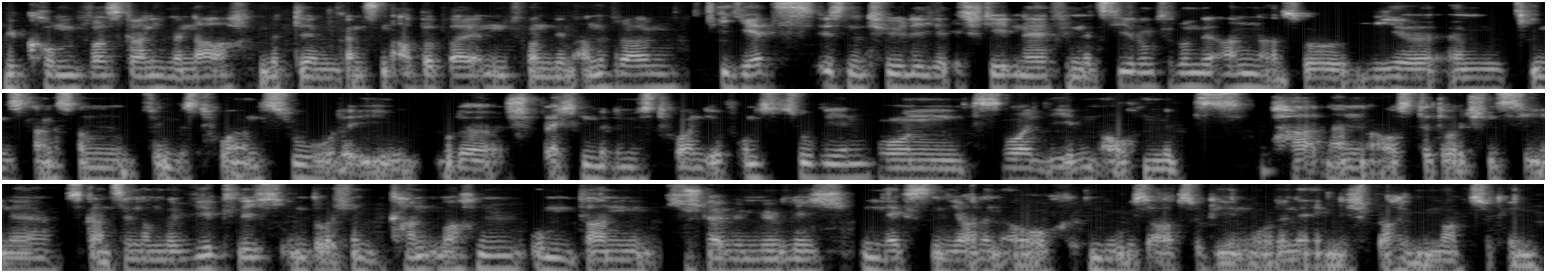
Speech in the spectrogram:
wir kommen fast gar nicht mehr nach mit dem ganzen Abarbeiten von den Anfragen. Jetzt ist natürlich, es steht eine Finanzierungsrunde an. Also wir ähm, gehen es langsam für Investoren zu oder eben oder sprechen mit Investoren, die auf uns zugehen und wollen eben auch mit Partnern aus der deutschen Szene das Ganze nochmal wirklich in Deutschland bekannt machen, um dann so schnell wie möglich im nächsten Jahr dann auch in die USA zu gehen oder in den englischsprachigen Markt zu gehen,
